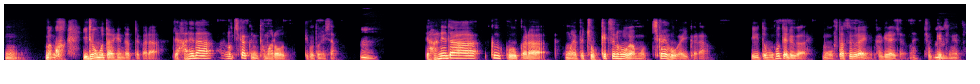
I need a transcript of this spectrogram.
うん。まあ、こ 移動も大変だったから、じゃあ羽田の近くに泊まろうってことにした。うん。で、羽田空港から、もうやっぱり直結の方がもう近い方がいいから、っていうともうホテルがもう2つぐらいに限られちゃうのね、直結のやつ。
